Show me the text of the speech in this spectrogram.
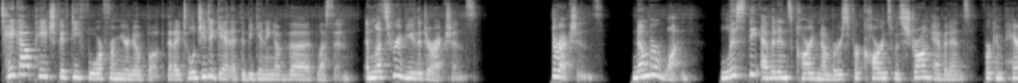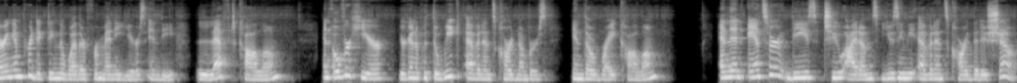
Take out page 54 from your notebook that I told you to get at the beginning of the lesson, and let's review the directions. Directions. Number one, list the evidence card numbers for cards with strong evidence for comparing and predicting the weather for many years in the left column. And over here, you're going to put the weak evidence card numbers in the right column. And then answer these two items using the evidence card that is shown.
